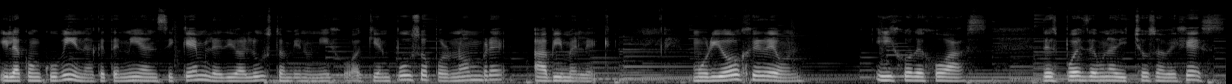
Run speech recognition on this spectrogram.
y la concubina que tenía en Siquem le dio a luz también un hijo, a quien puso por nombre Abimelech. Murió Gedeón, hijo de Joás, después de una dichosa vejez,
